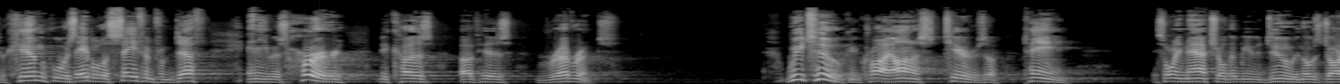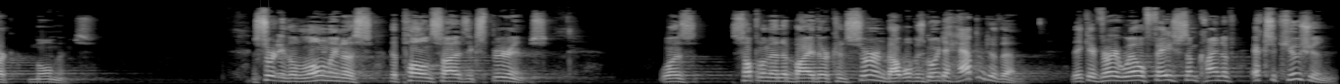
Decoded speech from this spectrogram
to him who was able to save him from death, and he was heard because of his reverence. We too can cry honest tears of pain it's only natural that we would do in those dark moments. And certainly the loneliness that Paul and Silas experienced was supplemented by their concern about what was going to happen to them. They could very well face some kind of execution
